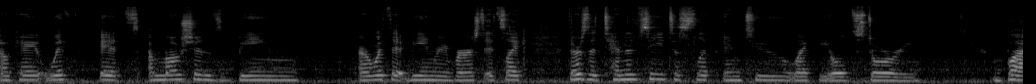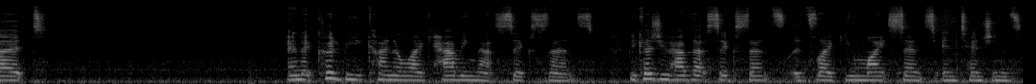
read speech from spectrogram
okay, with its emotions being, or with it being reversed, it's like there's a tendency to slip into like the old story. But, and it could be kind of like having that sixth sense. Because you have that sixth sense, it's like you might sense intentions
